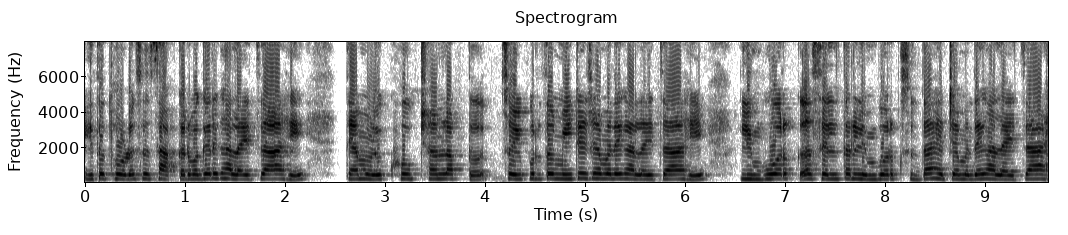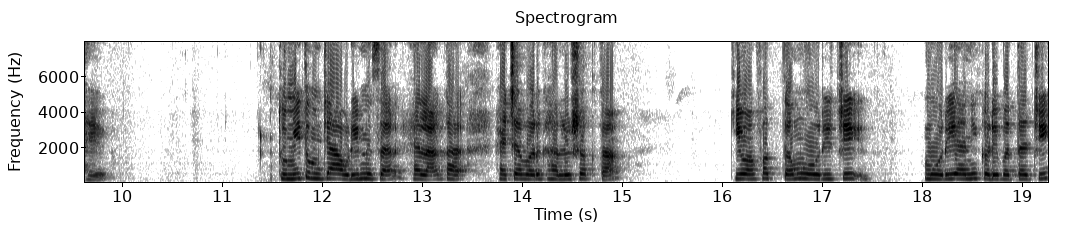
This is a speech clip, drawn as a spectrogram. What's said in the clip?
इथं थोडंसं साखर वगैरे घालायचं आहे. त्यामुळे खूप छान लागतं. चवीपुरतं मीठ ह्याच्यामध्ये घालायचं आहे. लिंबूवर्क असेल तर लिंबूवर्कसुद्धा ह्याच्यामध्ये घालायचं आहे. तुम्ही तुमच्या आवडीनुसार ह्याला घा ह्याच्यावर घालू शकता. किंवा फक्त मोहरीची मोहरी आणि कढीपत्ताची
